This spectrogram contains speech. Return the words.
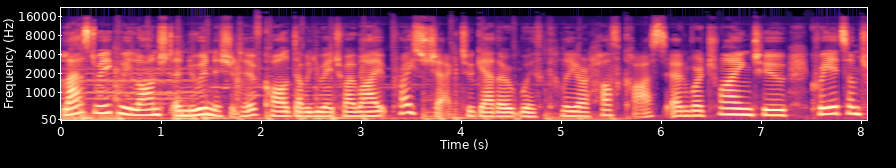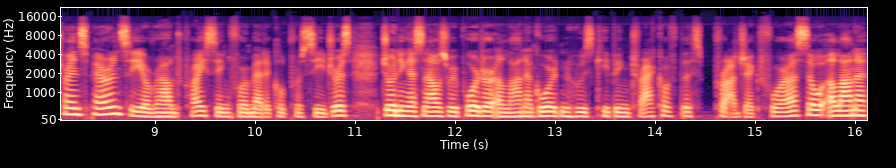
Last week, we launched a new initiative called WHYY Price Check together with Clear Health Costs, and we're trying to create some transparency around pricing for medical procedures. Joining us now is reporter Alana Gordon, who's keeping track of this project for us. So, Alana,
